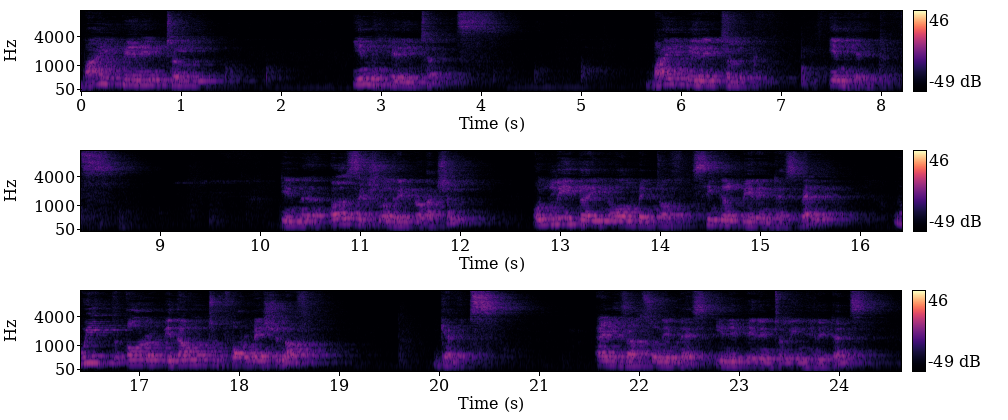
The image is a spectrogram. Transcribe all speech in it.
biparental inheritance. Biparental inheritance. In uh, asexual reproduction, only the involvement of single parent as well with or without formation of gametes and is also named as uniparental inheritance.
